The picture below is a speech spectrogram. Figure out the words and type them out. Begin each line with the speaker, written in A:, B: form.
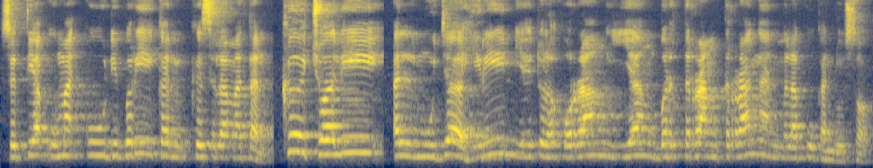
A: setiap umatku diberikan keselamatan kecuali al-mujahirin iaitu orang yang berterang-terangan melakukan dosa.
